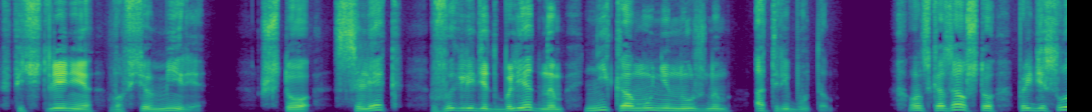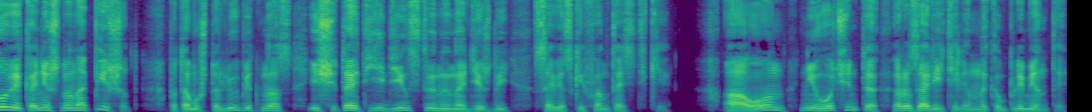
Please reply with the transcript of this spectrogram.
впечатление во всем мире, что слег выглядит бледным, никому не нужным атрибутом. Он сказал, что предисловие, конечно, напишет, потому что любит нас и считает единственной надеждой советской фантастики. А он не очень-то разорителен на комплименты.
